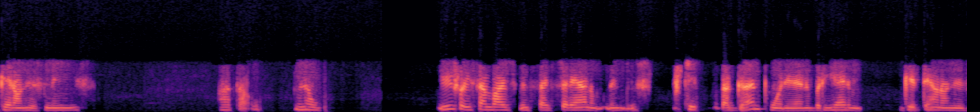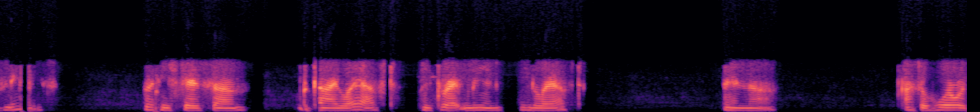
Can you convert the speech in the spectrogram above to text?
get on his knees. I thought, you know, usually somebody's going to say, sit down and just keep a gun pointed at him, but he had him get down on his knees. But he says, um, the guy left. He threatened me and he left. And, uh, I said, where was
